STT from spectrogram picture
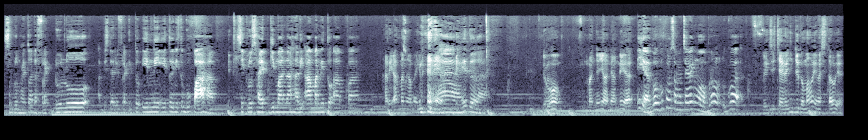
sebelum haid itu ada flek dulu habis dari flek itu ini itu ini tuh gue paham. Siklus haid gimana hari aman itu apa? Gitu. hari aman ngapain? Nah itulah. Mau nanyanya aneh-aneh ya. Iya gua gua kalau sama cewek ngobrol gua Dan si ceweknya juga mau ya ngasih tahu ya?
